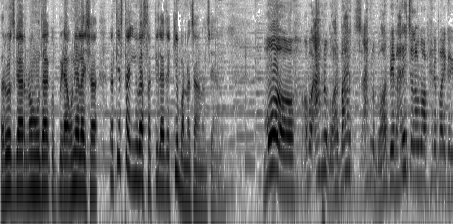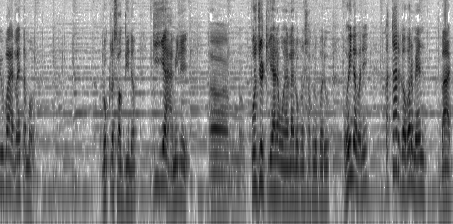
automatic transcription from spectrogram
रोजगार नहुँदाको पीडा उनीहरूलाई छ र त्यस्ता युवा शक्तिलाई चाहिँ के भन्न चाहनुहुन्छ यहाँले? म अब आफ्नो घरबार आफ्नो घर व्यवहारै चलाउन अप्ठ्यारो परेको युवाहरूलाई त म रोक्न सक्दिनँ। कि यहाँ हामीले प्रोजेक्ट ल्याएर उहाँहरूलाई रोक्न सक्नु पऱ्यो होइन भने कतार गभर्मेन्टबाट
